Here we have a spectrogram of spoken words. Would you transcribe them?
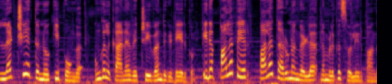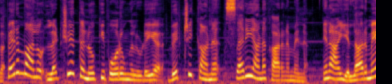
லட்சியத்தை நோக்கி போங்க. உங்களுக்கான வெற்றி வந்துகிட்டே இருக்கும். இத பல பேர் பல தருணங்கள்ல நம்மளுக்கு சொல்லிருப்பாங்க பெரும்பாலும் லட்சியத்தை நோக்கி போறவங்களுடைய வெற்றிக்கான சரியான காரணம் என்ன? ஏன்னா எல்லாருமே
